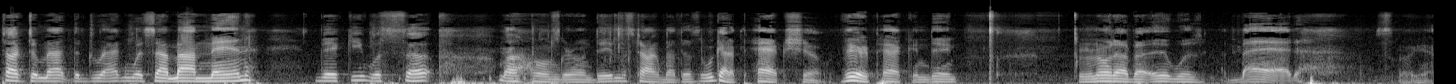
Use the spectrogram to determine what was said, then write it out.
Talk to Matt the Dragon. What's up, my man? Vicky, what's up? My homegrown dude. Let's talk about this. We got a packed show. Very packed indeed. You know that about it was bad. So yeah.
